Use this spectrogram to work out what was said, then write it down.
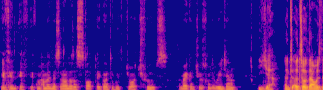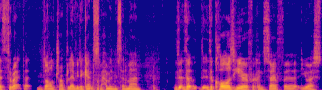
if if if Mohammed bin Salman doesn't stop, they're going to withdraw troops, American troops from the region. Yeah, and, and so that was the threat that Donald Trump levied against Mohammed bin Salman. The, the the cause here for concern for U.S.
